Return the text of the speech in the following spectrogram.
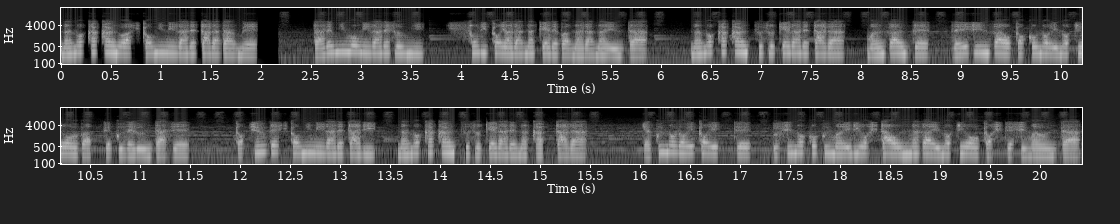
7日間は人に見られたらダメ。誰にも見られずに、ひっそりとやらなければならないんだ。7日間続けられたら、満願で、霊人が男の命を奪ってくれるんだぜ。途中で人に見られたり、7日間続けられなかったら、逆呪いと言って、牛の国参りをした女が命を落としてしまうんだ。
